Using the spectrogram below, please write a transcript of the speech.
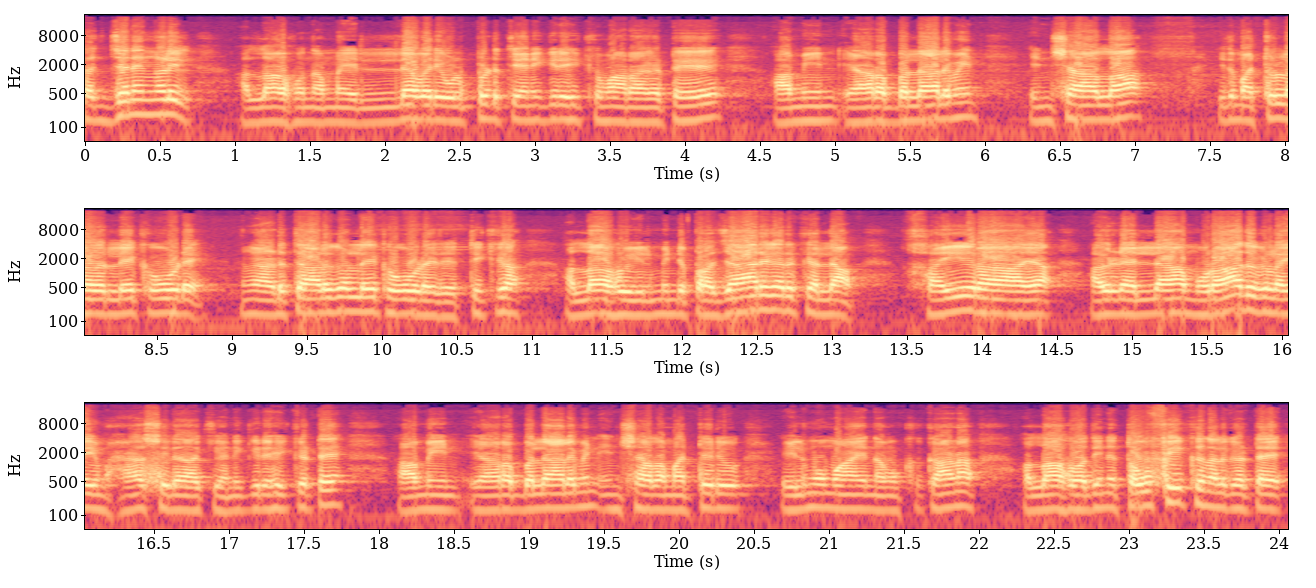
സജ്ജനങ്ങളിൽ അള്ളാഹു നമ്മെ എല്ലാവരെയും ഉൾപ്പെടുത്തി അനുഗ്രഹിക്കുമാറാകട്ടെ. അമീൻ യാ റബ്ബല്ലാലമീൻ ഇൻഷാ അല്ലാ ഇത് മറ്റുള്ളവരിലേക്ക് കൂടെ നിങ്ങൾ അടുത്ത ആളുകളിലേക്ക് കൂടെ ഇത് എത്തിക്കുക. അള്ളാഹു ഇൽമിന്റെ പ്രചാരകർക്കെല്ലാം ഹൈറായ അവരുടെ എല്ലാ മുറാദുകളെയും ഹാസിലാക്കി അനുഗ്രഹിക്കട്ടെ. ആമീൻ. യാ റബ്ബലാലമിൻ ഇൻഷാല്ല മറ്റൊരു ഇൽമുമായി നമുക്ക് കാണാം. അള്ളാഹു അതിന് തൗഫീക്ക് നൽകട്ടെ.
